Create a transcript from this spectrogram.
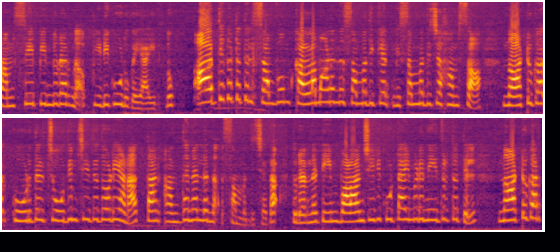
ഹംസയെ പിന്തുടർന്ന് പിടികൂടുകയായിരുന്നു. ആദ്യഘട്ടത്തിൽ സംഭവം കള്ളമാണെന്ന് സമ്മതിക്കാൻ വിസമ്മതിച്ച ഹംസ നാട്ടുകാർ കൂടുതൽ ചോദ്യം ചെയ്തതോടെയാണ് താൻ അന്ധനല്ലെന്ന് സമ്മതിച്ചത്. തുടർന്ന് ടീം വളാഞ്ചേരി കൂട്ടായ്മയുടെ നേതൃത്വത്തിൽ നാട്ടുകാർ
